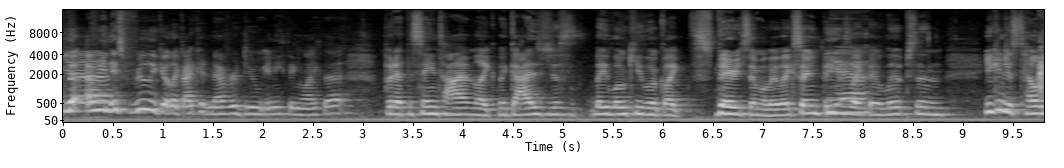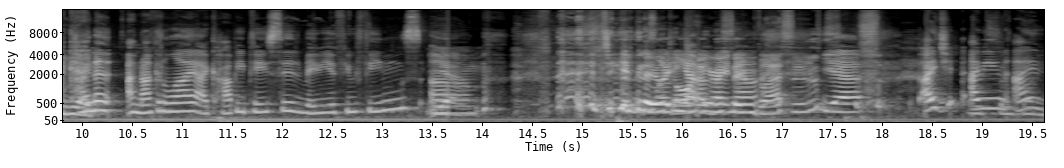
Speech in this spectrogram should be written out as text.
the- I mean it's really good. Like I could never do anything like that. But at the same time, like the guys just they low key look like very similar. Like certain things, Yeah. like their lips and you can just tell I you. kind like, of, I'm not gonna lie, I copy pasted maybe a few things. Yeah. Um, Jaden's like looking all at have me the right same now. glasses. Yeah, I, ch- I mean, so I.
